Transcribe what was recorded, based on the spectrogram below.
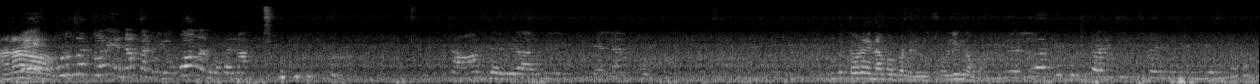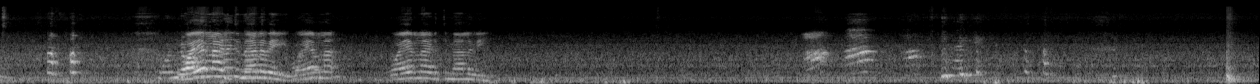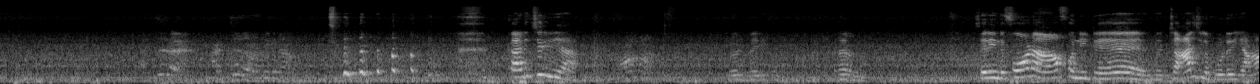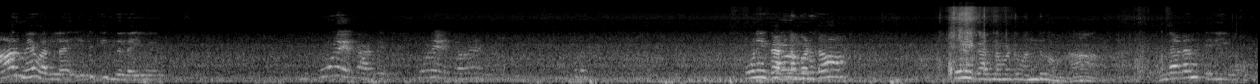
ஆனா குடும்பத்தோட என்னப்பா அடிச்சுட்டு இருக்காங்க. ஒயர்லாம் எடுத்து மேல வை ஒயர்லாம் ஒயர்லாம் எடுத்து மேல வை. கடிச்சிருவியா. குட் வெரி குட் சரி இந்த ஃபோனை ஆஃப் பண்ணிட்டு இந்த சார்ஜில் போடு. யாருமே வரல. எதுக்கு இந்த லைவ் பூனையை காட்டு. பூனையை. பூனை காட்டின மட்டும் பூனை காட்டின மட்டும் வந்துருவாங்களா? வந்தாடான்னு தெரியும்.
